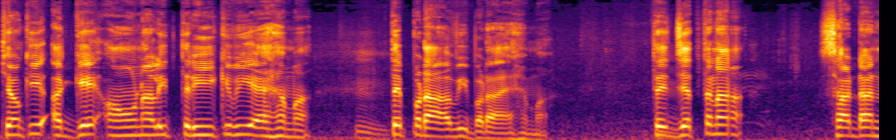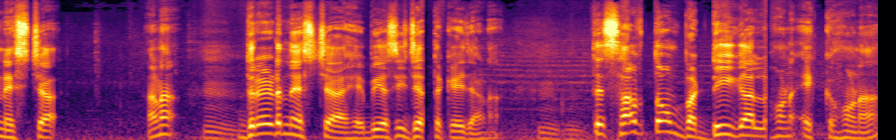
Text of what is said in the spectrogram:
ਕਿਉਂਕਿ ਅੱਗੇ ਆਉਣ ਵਾਲੀ ਤਰੀਕ ਵੀ ਅਹਿਮ ਆ ਤੇ ਪੜਾਅ ਵੀ ਬੜਾ ਅਹਿਮ ਆ। ਤੇ ਜਿੱਤਣਾ ਸਾਡਾ ਨਿਸ਼ਚਾ ਹਨਾ। ਦ੍ਰਿੜ ਨਿਸ਼ਚਾ ਇਹ ਵੀ ਅਸੀਂ ਜਿੱਤ ਕੇ ਜਾਣਾ। ਤੇ ਸਭ ਤੋਂ ਵੱਡੀ ਗੱਲ ਹੁਣ ਇੱਕ ਹੋਣਾ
